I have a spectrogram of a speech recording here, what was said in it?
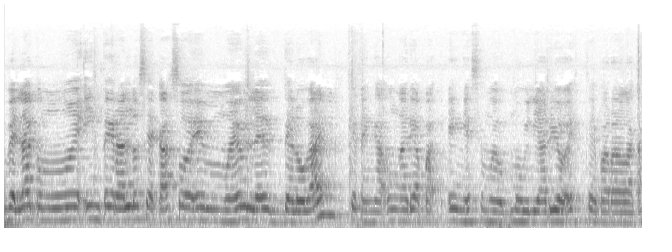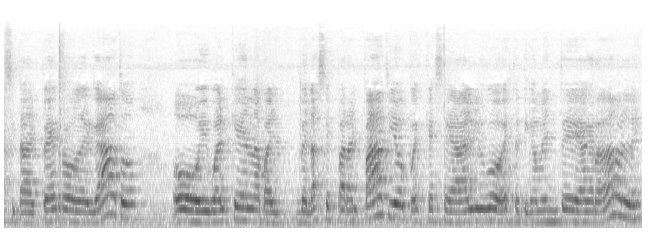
¿verdad? Cómo integrarlo si acaso en muebles del hogar, que tenga un área pa- en ese mobiliario este para la casita del perro o del gato, o igual que en la ¿verdad? Si es para el patio, pues que sea algo estéticamente agradable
